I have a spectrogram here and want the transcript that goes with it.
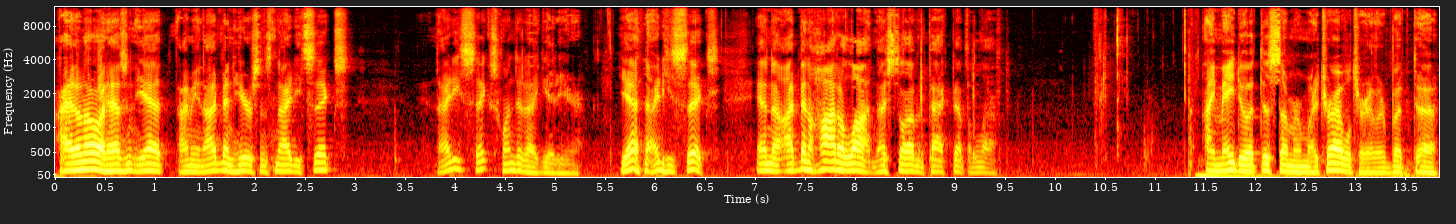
I don't know. It hasn't yet. I mean, I've been here since 96. 96? When did I get here? Yeah, 96. And uh, I've been hot a lot, and I still haven't packed up and left. I may do it this summer in my travel trailer, but, uh,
